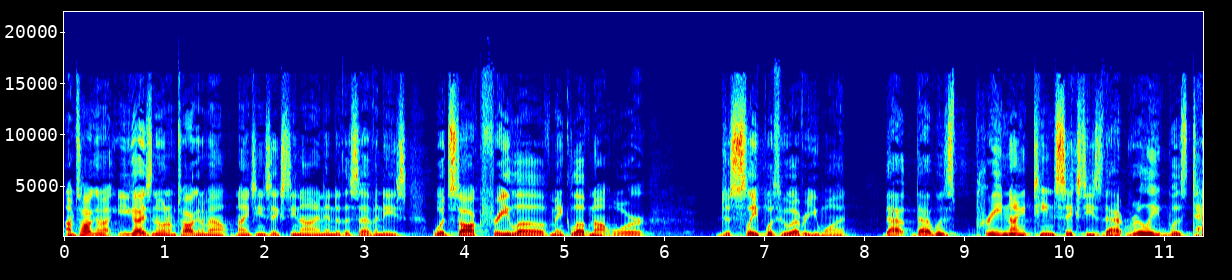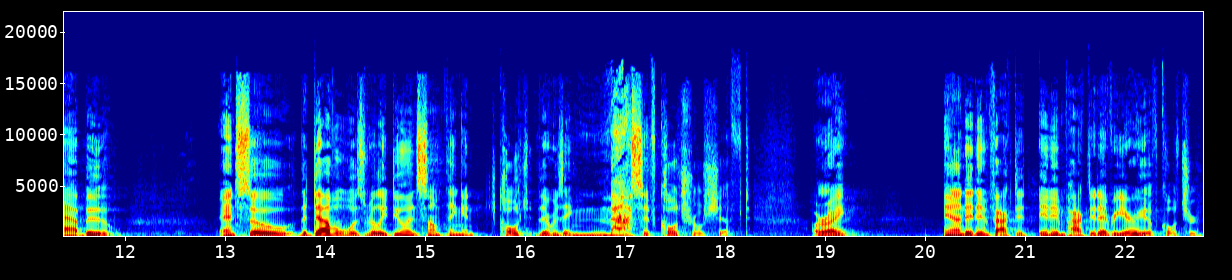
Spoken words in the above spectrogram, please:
I'm talking about, you guys know what I'm talking about? 1969 into the 70s, Woodstock, free love, make love, not war, just sleep with whoever you want. That, that was pre 1960s. That really was taboo. And so the devil was really doing something, and culture, there was a massive cultural shift. All right? And it, in fact, it, it impacted every area of culture.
